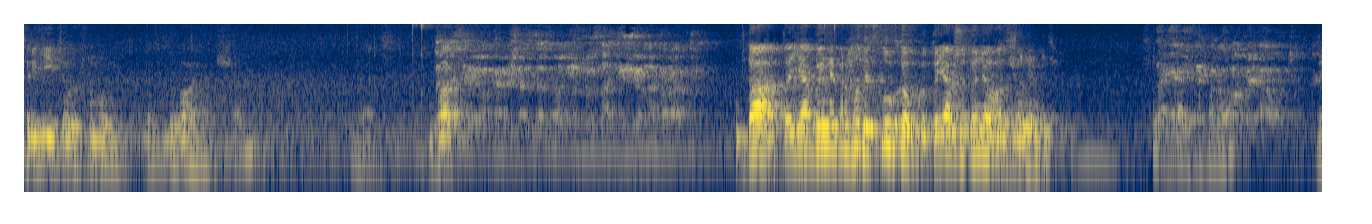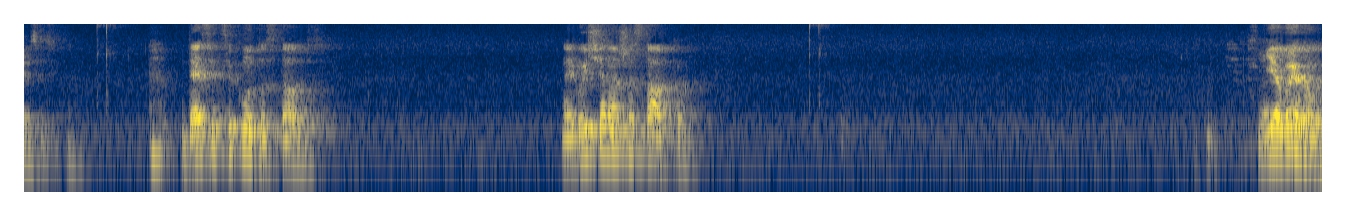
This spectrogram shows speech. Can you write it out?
Сергій телефонує, розбиває. Що? 20. 20. Серега зараз зазвоню, то знати, що набирав. Да, та я ви не брали слухавку, то я вже до нього дзвонив. Далі попало. 10 секунд. 10 секунд осталось. Найвища наша ставка. Є, виграли.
